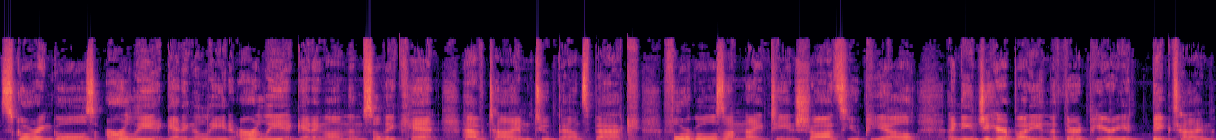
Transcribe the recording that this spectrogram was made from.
scoring goals early, getting a lead early, getting on them so they can't have time to bounce back. Four goals on 19 shots. UPL, I need you here, buddy, in the third period, big time.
